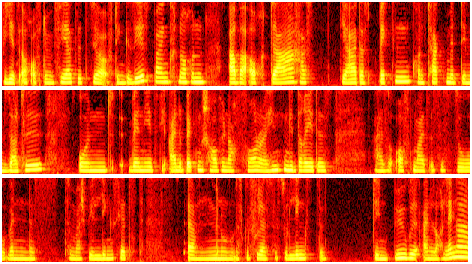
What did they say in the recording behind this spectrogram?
wie jetzt auch auf dem Pferd, sitzt du ja auf den Gesäßbeinknochen, aber auch da hast ja das Becken Kontakt mit dem Sattel. Und wenn jetzt die eine Beckenschaufel nach vorne oder hinten gedreht ist, also oftmals ist es so, wenn das zum Beispiel links jetzt, ähm, wenn du das Gefühl hast, dass du links den Bügel ein Loch länger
